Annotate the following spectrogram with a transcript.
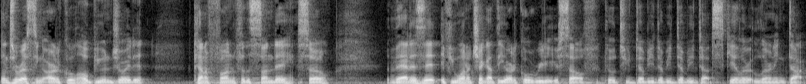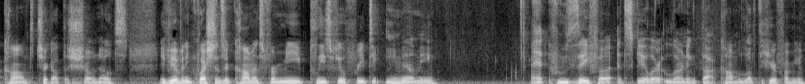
Interesting article. Hope you enjoyed it. Kind of fun for the Sunday. So that is it. If you want to check out the article, read it yourself, go to www.scalarlearning.com to check out the show notes. If you have any questions or comments for me, please feel free to email me at huzefa at scalarlearning.com. Would love to hear from you.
